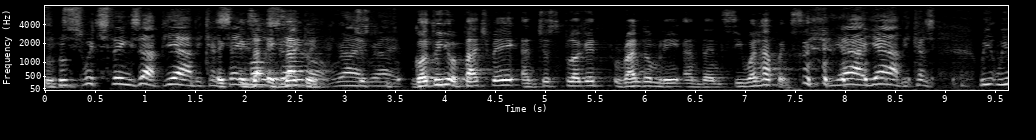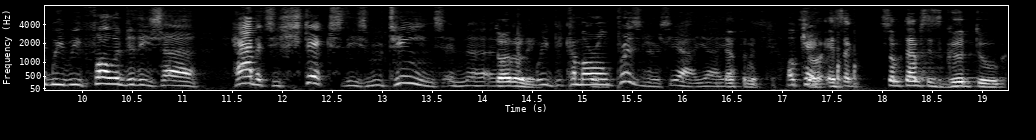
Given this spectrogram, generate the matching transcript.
Mhm. Switch things up. Yeah, because same exa- old, exactly. same old. Right, Just right. Go to your patch bay and just plug it randomly and then see what happens. yeah, yeah, because we, we, we, we fall into these uh, habits, these shticks, these routines, and uh, Totally. we become our own prisoners. Yeah, yeah, yeah. Definitely. Okay. So it's like sometimes it's good to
